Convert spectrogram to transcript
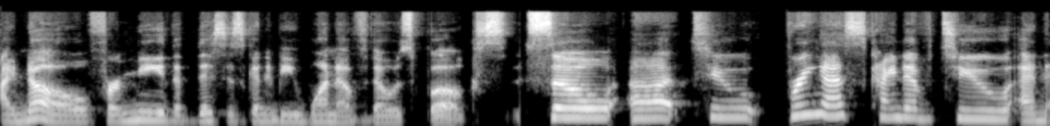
I know for me that this is going to be one of those books. So, uh to bring us kind of to an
